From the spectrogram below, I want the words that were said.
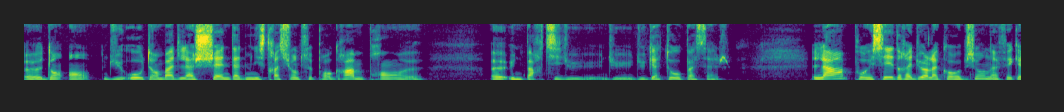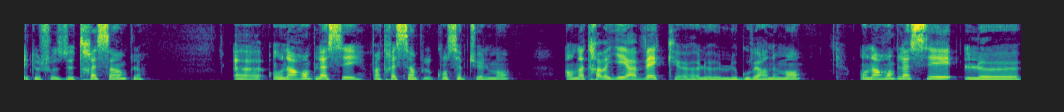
dans, du haut en bas de la chaîne d'administration de ce programme prend une partie du, du, gâteau au passage. Là, pour essayer de réduire la corruption, on a fait quelque chose de très simple. on a remplacé, enfin très simple conceptuellement, on a travaillé avec le, gouvernement, on a remplacé le,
